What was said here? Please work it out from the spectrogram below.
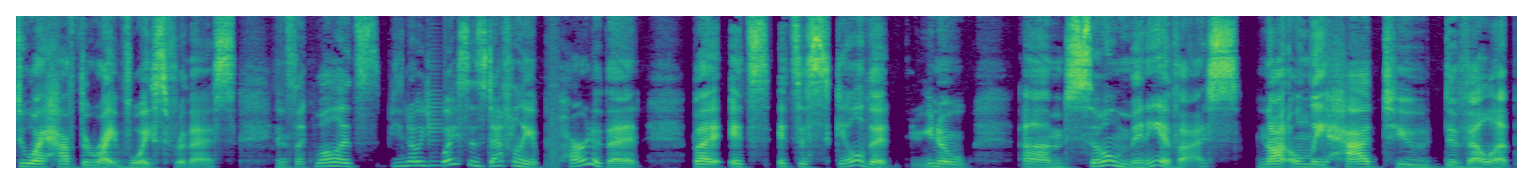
do I have the right voice for this? And it's like, well, it's, you know, your voice is definitely a part of it, but it's it's a skill that, you know, um, so many of us not only had to develop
